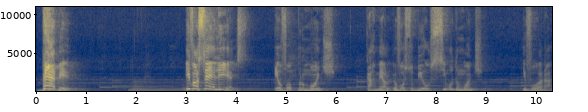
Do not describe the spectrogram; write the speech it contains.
bebe. E você, Elias? Eu vou para o monte Carmelo, eu vou subir ao cimo do monte e vou orar.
